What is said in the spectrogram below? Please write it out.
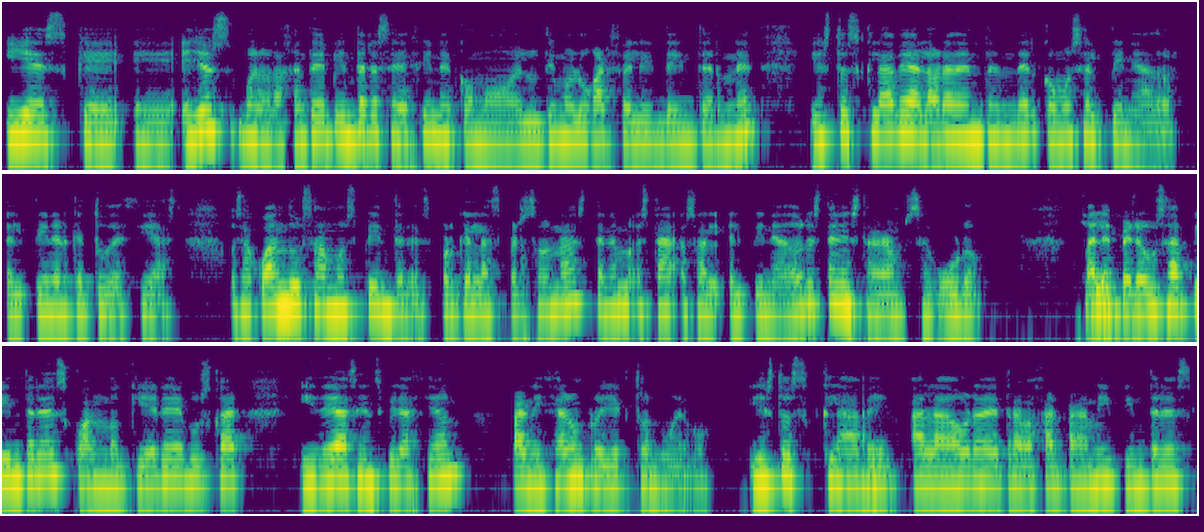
Y es que eh, ellos, bueno, la gente de Pinterest se define como el último lugar feliz de Internet y esto es clave a la hora de entender cómo es el pineador, el pinner que tú decías. O sea, ¿cuándo usamos Pinterest? Porque las personas tenemos, está, o sea, el pineador está en Instagram seguro, ¿vale? Sí. Pero usa Pinterest cuando quiere buscar ideas e inspiración para iniciar un proyecto nuevo. Y esto es clave a la hora de trabajar para mí Pinterest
